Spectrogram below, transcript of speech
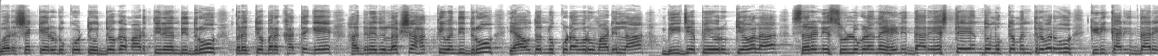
ವರ್ಷಕ್ಕೆ ಎರಡು ಕೋಟಿ ಉದ್ಯೋಗ ಮಾಡ್ತೀನಿ ಅಂದಿದ್ರು ಪ್ರತಿಯೊಬ್ಬರ ಖಾತೆಗೆ ಹದಿನೈದು ಲಕ್ಷ ಹಕ್ತಿ ಬಂದಿದ್ರು ಯಾವುದನ್ನು ಕೂಡ ಅವರು ಮಾಡಿಲ್ಲ. ಬಿಜೆಪಿಯವರು ಕೇವಲ ಸರಣಿ ಸುಳ್ಳುಗಳನ್ನು ಹೇಳಿದ್ದಾರೆ ಅಷ್ಟೇ ಎಂದು ಮುಖ್ಯಮಂತ್ರಿಯವರು ಕಿಡಿಕಾರಿದ್ದಾರೆ.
